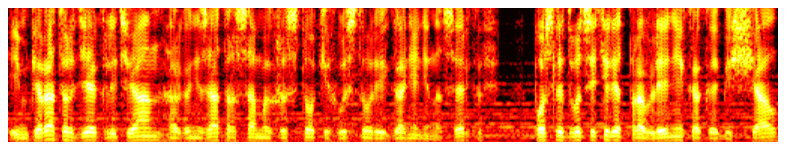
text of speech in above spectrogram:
император Диоклетиан, организатор самых жестоких в истории гонений на церковь, после 20 лет правления, как и обещал,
